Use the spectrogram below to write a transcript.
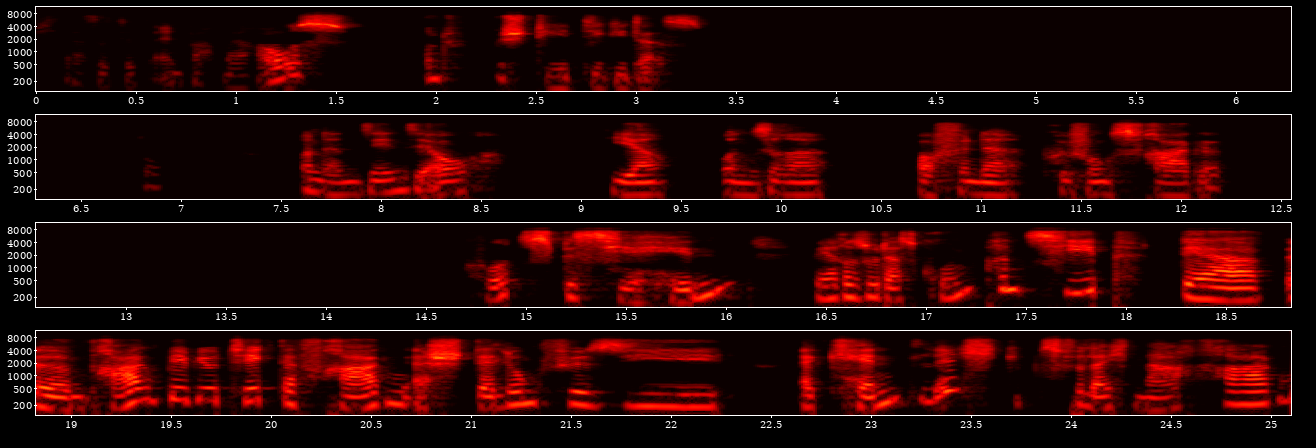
Ich lasse es jetzt einfach mal raus und bestätige das. Und dann sehen Sie auch hier unsere offene Prüfungsfrage. Kurz bis hierhin wäre so das Grundprinzip der äh, Fragenbibliothek, der Fragenerstellung für Sie erkenntlich. Gibt es vielleicht Nachfragen?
